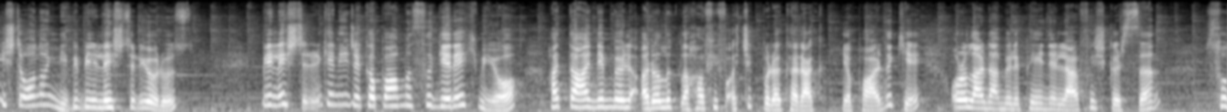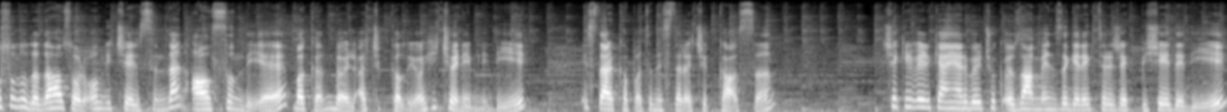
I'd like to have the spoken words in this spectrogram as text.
İşte onun gibi birleştiriyoruz. Birleştirirken iyice kapanması gerekmiyor. Hatta annem böyle aralıkla hafif açık bırakarak yapardı ki oralardan böyle peynirler fışkırsın. Sosunu da daha sonra onun içerisinden alsın diye. Bakın böyle açık kalıyor. Hiç önemli değil. İster kapatın ister açık kalsın. Şekil verirken yani böyle çok özenmenize gerektirecek bir şey de değil.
